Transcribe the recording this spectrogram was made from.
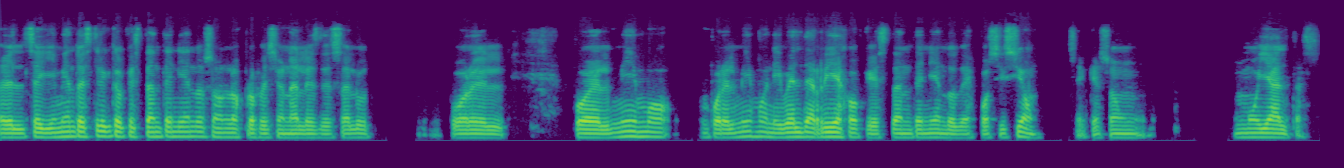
el seguimiento estricto que están teniendo son los profesionales de salud por el, por el mismo por el mismo nivel de riesgo que están teniendo de exposición que son muy altas.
